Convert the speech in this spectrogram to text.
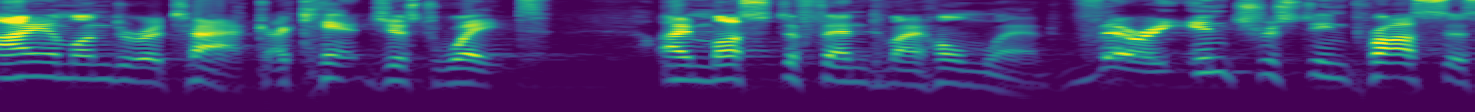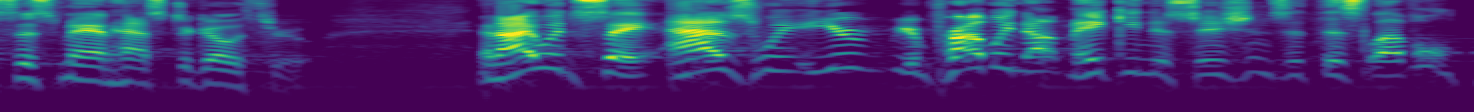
I am under attack. I can't just wait. I must defend my homeland. Very interesting process this man has to go through. And I would say, as we, you're, you're probably not making decisions at this level.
